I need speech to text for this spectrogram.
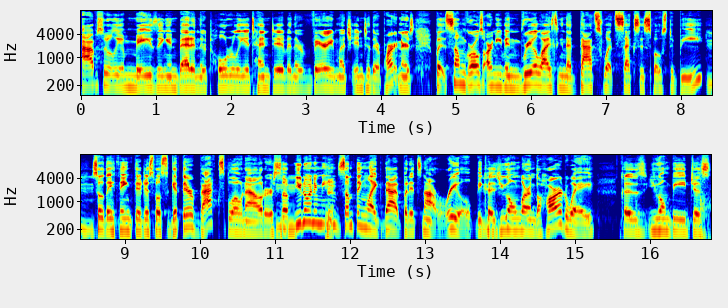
absolutely amazing in bed and they're totally attentive and they're very much into their partners, but some girls aren't even realizing that that's what sex is supposed to be. Mm. So they think they're just supposed to get their backs blown out or some, mm-hmm. you know what I mean? Something like that, but it's not real because mm-hmm. you're going to learn the hard way because you're going to be just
